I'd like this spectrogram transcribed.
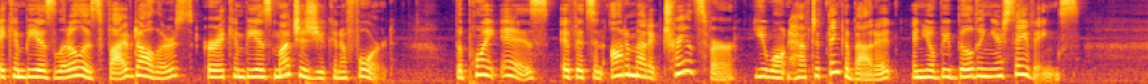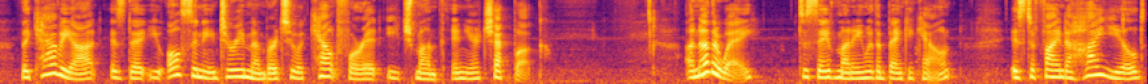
It can be as little as $5 or it can be as much as you can afford. The point is, if it's an automatic transfer, you won't have to think about it and you'll be building your savings. The caveat is that you also need to remember to account for it each month in your checkbook. Another way to save money with a bank account is to find a high yield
